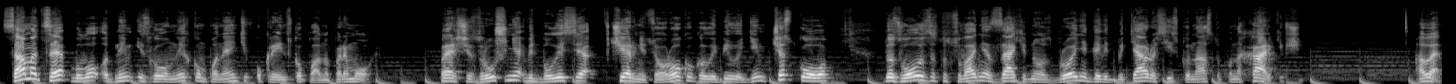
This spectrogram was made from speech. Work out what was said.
Саме це було одним із головних компонентів українського плану перемоги. Перші зрушення відбулися в червні цього року, коли Білий Дім частково дозволив застосування західного озброєння для відбиття російського наступу на Харківщині. Але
